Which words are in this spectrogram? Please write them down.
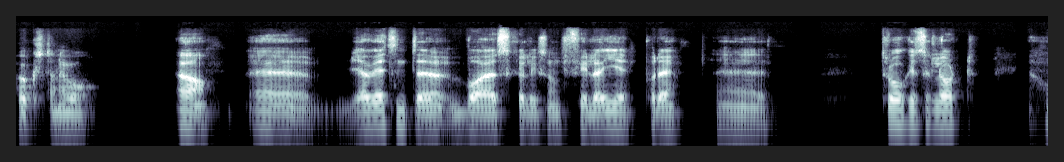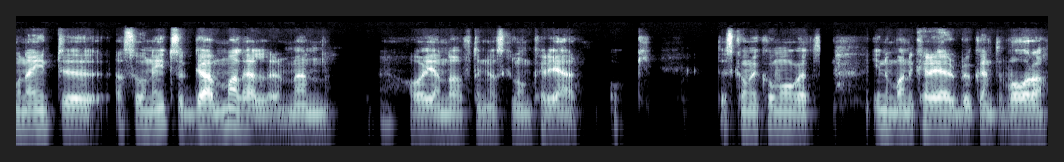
högsta nivå. Ja, eh, jag vet inte vad jag ska liksom fylla i på det. Eh, tråkigt såklart. Hon är inte, alltså hon är inte så gammal heller, men har ju ändå haft en ganska lång karriär och det ska man komma ihåg att innebandykarriär brukar inte vara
